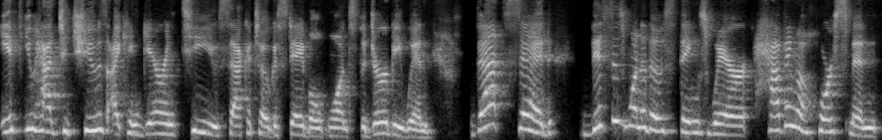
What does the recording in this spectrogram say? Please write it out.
if you had to choose i can guarantee you Sackatoga stable wants the derby win. That said this is one of those things where having a horseman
